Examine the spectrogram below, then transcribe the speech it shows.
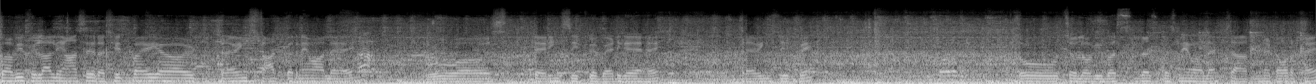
तो अभी फ़िलहाल यहाँ से रशीद भाई ड्राइविंग स्टार्ट करने वाले हैं। वो स्टेयरिंग सीट पे बैठ गए हैं ड्राइविंग सीट पे। तो चलो अभी बस दस बजने वाला है, चार मिनट और है।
